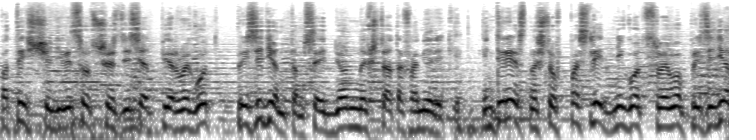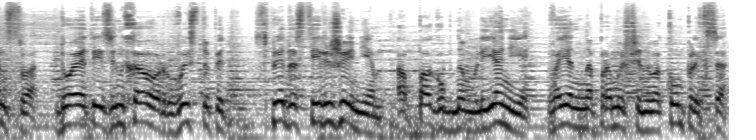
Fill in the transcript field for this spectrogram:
по 1961 год президентом Соединенных Штатов Америки. Интересно, что в последний год своего президентства Дуайт Эйзенхауэр выступит с предостережением о пагубном влиянии военно-промышленного комплекса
